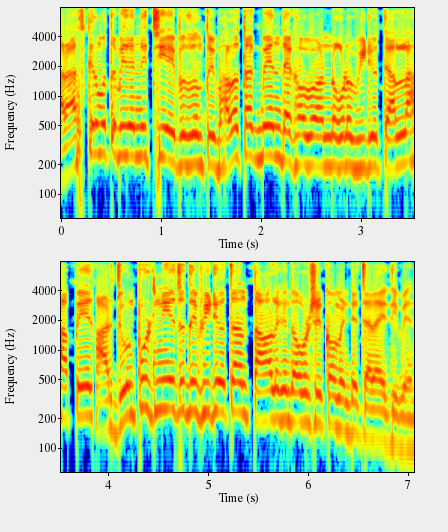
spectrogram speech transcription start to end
আর আজকের মতো বিদায় নিচ্ছি, এই পর্যন্তই। ভালো থাকবেন, দেখা হবে অন্য কোনো ভিডিওতে আল্লাহ হাফেজ। আর জুন পুশ নিয়ে যদি ভিডিও চান, তাহলে কিন্তু অবশ্যই কমেন্টে জানাই দিবেন।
